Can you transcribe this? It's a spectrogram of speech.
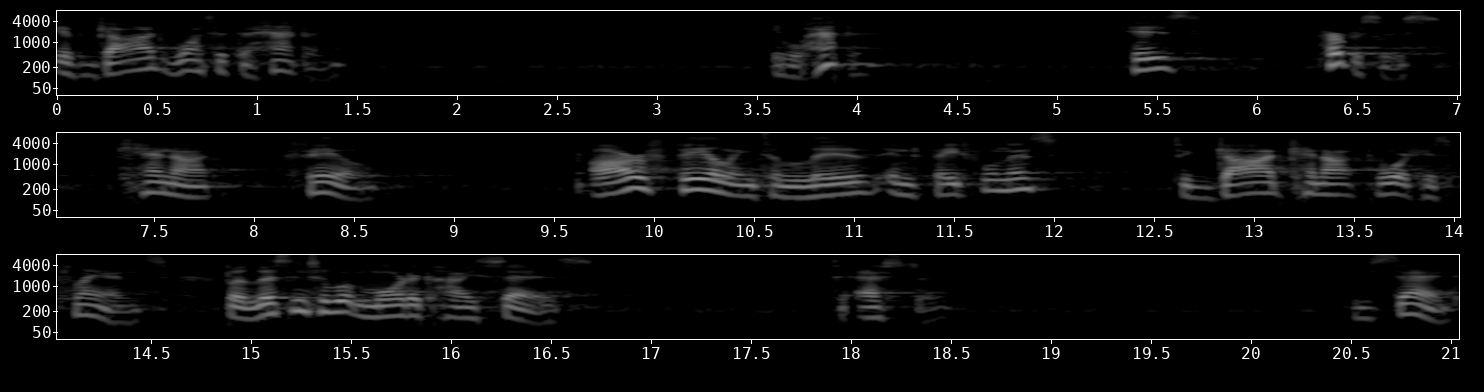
If God wants it to happen, it will happen. His purposes cannot fail. Our failing to live in faithfulness to God cannot thwart his plans. But listen to what Mordecai says to Esther. He said,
